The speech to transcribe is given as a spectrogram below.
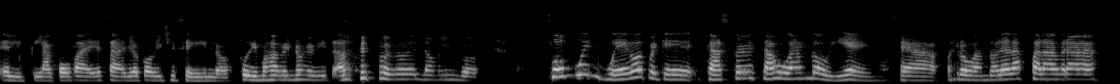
el, la copa esa a Djokovic y seguirlo. Pudimos habernos evitado el juego del domingo fue un buen juego porque Casper está jugando bien, o sea, robándole las palabras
